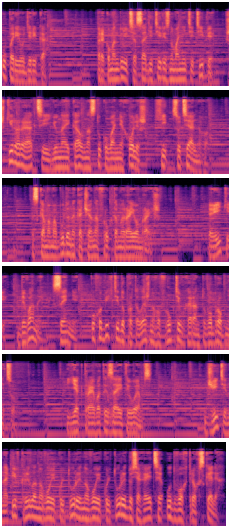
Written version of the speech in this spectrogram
у періоді ріка. Рекомендується садіті різноманіті тіпі, шкіра реакції юнайкал на стукування холіш, хі соціального. Скамама буде накачана фруктами райом райш. Ріки, дивани, сенні, пухобігті до протилежного фруктів гаранту в обробніцу. Як траювати зайти УЕМС? Джіті напівкрила нової культури нової культури досягається у двох-трьох скелях.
